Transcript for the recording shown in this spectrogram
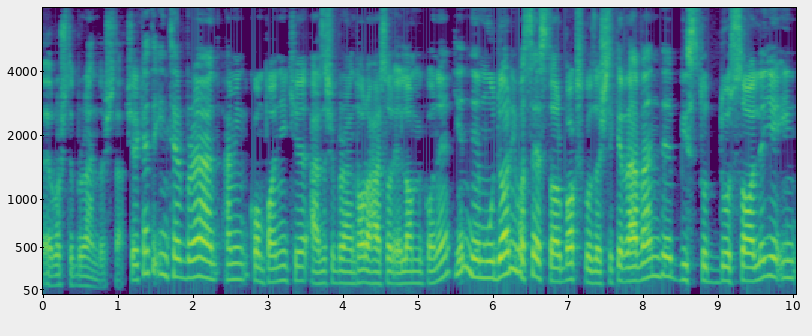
رشد برند داشتن. شرکت Interbrand همین کمپانی که ارزش برندها رو هر سال اعلام می‌کنه یه نمود نموداری واسه استارباکس گذاشته که روند 22 ساله این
